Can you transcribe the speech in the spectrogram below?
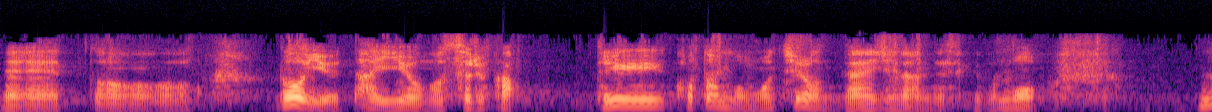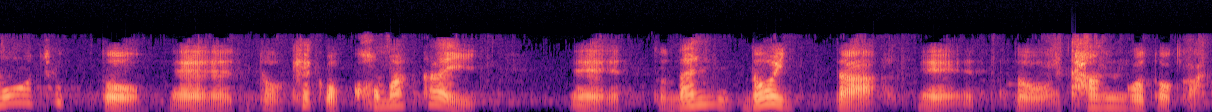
えっ、と、どういう対応をするかっていうことももちろん大事なんですけども、もうちょっと、えっ、と、結構細かい、えっ、と、何、どういった、えっ、と、単語とか、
